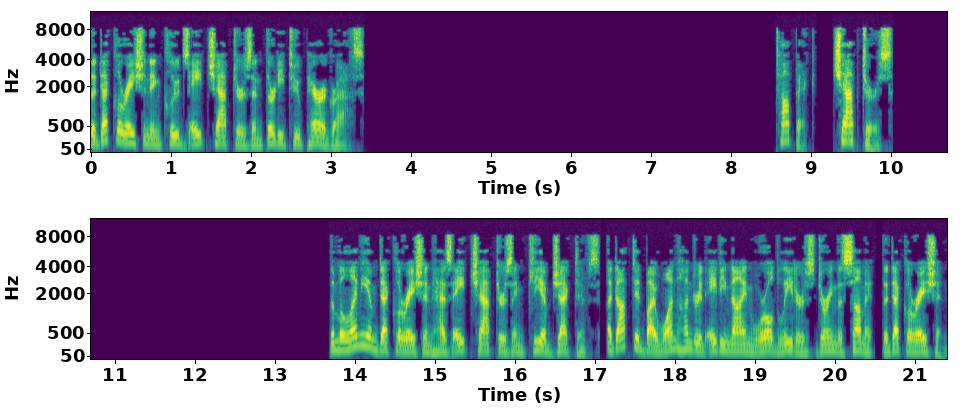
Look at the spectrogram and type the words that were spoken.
The declaration includes eight chapters and 32 paragraphs. Chapters The Millennium Declaration has eight chapters and key objectives, adopted by 189 world leaders during the summit. The Declaration,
